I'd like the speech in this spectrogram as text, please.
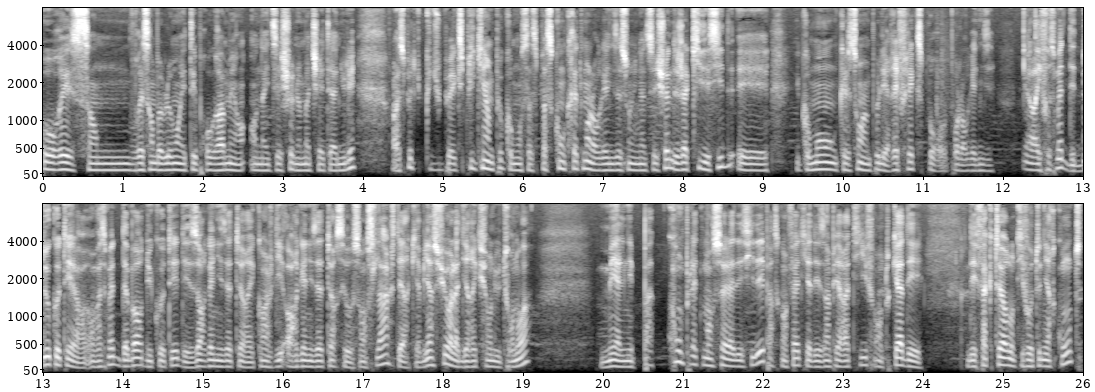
aurait sem- vraisemblablement été programmé en, night session. Le match a été annulé. Alors, est-ce que tu, peux expliquer un peu comment ça se passe concrètement l'organisation d'une night session? Déjà, qui décide et, comment, quels sont un peu les réflexes pour, l'organiser? Alors il faut se mettre des deux côtés. On va se mettre d'abord du côté des organisateurs. Et quand je dis organisateurs, c'est au sens large, c'est-à-dire qu'il y a bien sûr la direction du tournoi, mais elle n'est pas complètement seule à décider parce qu'en fait il y a des impératifs, en tout cas des, des facteurs dont il faut tenir compte,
